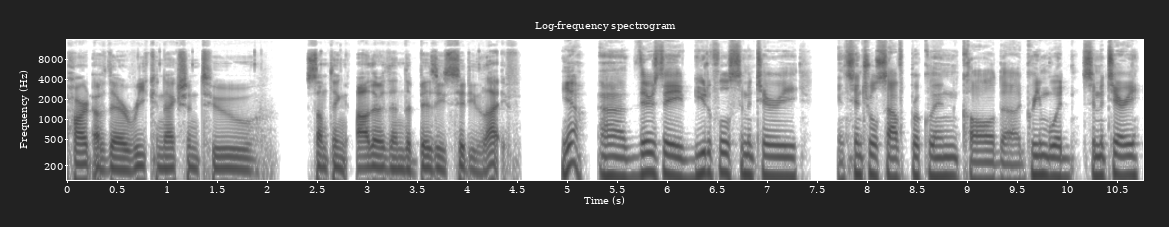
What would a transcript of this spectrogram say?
part of their reconnection to something other than the busy city life. Yeah. Uh, there's a beautiful cemetery in central South Brooklyn called uh, Greenwood Cemetery.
